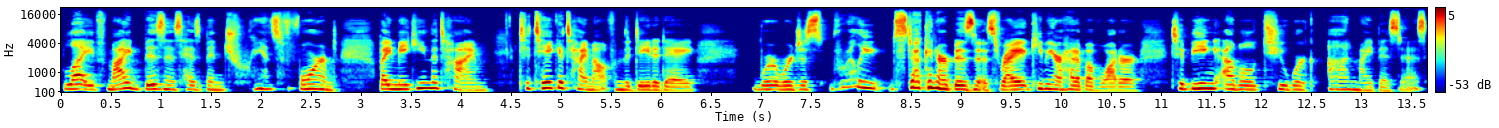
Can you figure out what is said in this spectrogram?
life, my business has been transformed by making the time to take a time out from the day to day where we're just really stuck in our business, right? Keeping our head above water to being able to work on my business.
